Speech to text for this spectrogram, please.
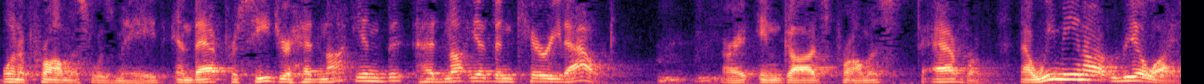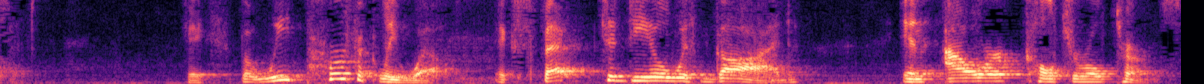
when a promise was made, and that procedure had not, in, had not yet been carried out all right, in God's promise to Avram. Now, we may not realize it, okay, but we perfectly well expect to deal with God in our cultural terms.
